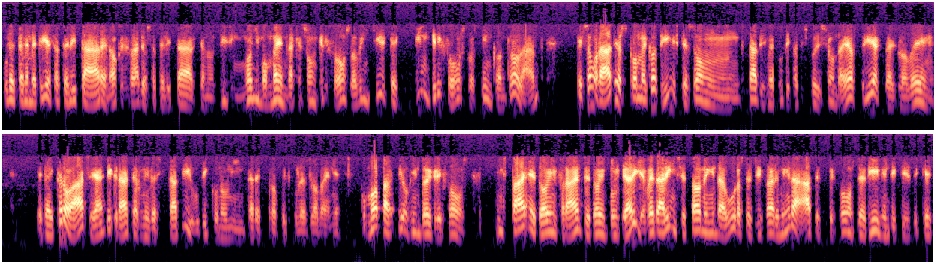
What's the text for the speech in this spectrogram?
le telemetrie satellitari, no? che radio satellitari, che non dicono in ogni momento che sono grifoni, sono circa 20 grifoni così controllanti, e sono radio come così, che sono stati messi a disposizione dai austriaci, dai sloveni, e dai croati anche grazie all'Università di Udi con un interesse proprio con le Slovenie. Come partito in due grifoni in Spagna due in Francia due in Bulgaria, vedere se tornano in lavoro se ci là, altri grifoni se arrivano che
